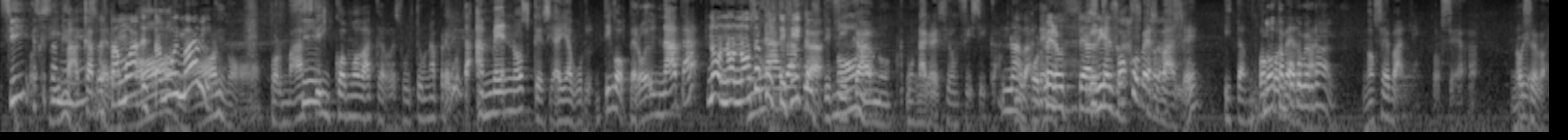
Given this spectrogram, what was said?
Sí, Pues es que sí, también Maca, pero Está mu- está muy mal. No, no, por más Sí. que incómoda que resulte una pregunta, a menos que se haya burlado. Digo, pero nada. No, no, no se nada justifica. justifica No, no, una agresión física. Nada, No, pero te arriesgas, Y tampoco o sea. verbal, ¿eh? Y tampoco, No, tampoco verbal. No se vale, o sea, no Oye, se vale.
